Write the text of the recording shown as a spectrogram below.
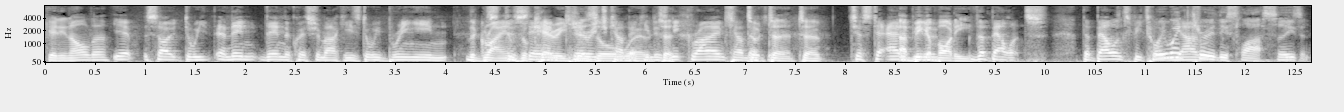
getting older. Yep. So do we? And then then the question mark is: Do we bring in The Grahams does or Sam Kerridges or come back in? Does to- Nick Graham come To, back in? to, to Just to add a a, bit bigger of body. the balance, the balance between We went young, through this last season.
